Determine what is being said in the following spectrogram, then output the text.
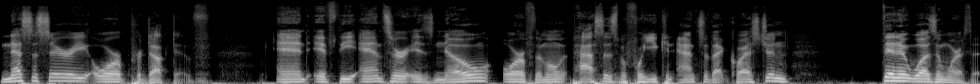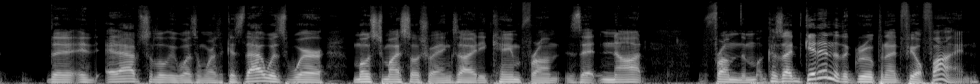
necessary or productive? And if the answer is no, or if the moment passes before you can answer that question, then it wasn't worth it. The, it, it absolutely wasn't worth it because that was where most of my social anxiety came from. Is that not from the because I'd get into the group and I'd feel fine,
